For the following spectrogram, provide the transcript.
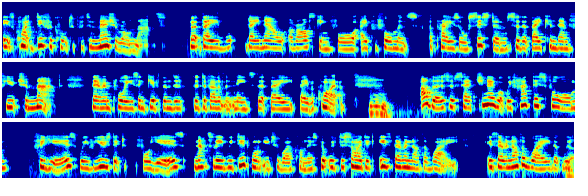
it's quite difficult to put a measure on that. But they they now are asking for a performance appraisal system so that they can then future map their employees and give them the, the development needs that they they require. Mm. Others have said, you know what, we've had this form for years. We've used it for years. Natalie, we did want you to work on this, but we've decided is there another way? Is there another way that we yeah.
